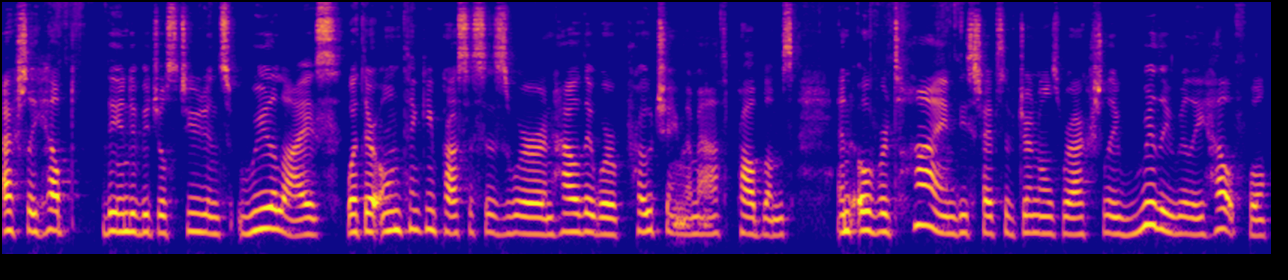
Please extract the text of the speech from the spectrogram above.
actually helped the individual students realize what their own thinking processes were and how they were approaching the math problems. And over time, these types of journals were actually really, really helpful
